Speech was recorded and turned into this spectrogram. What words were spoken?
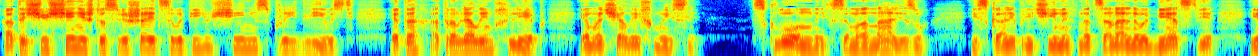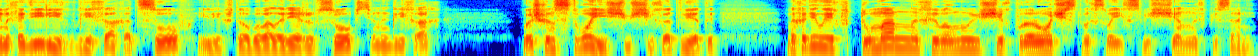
от ощущения, что совершается вопиющая несправедливость. Это отравляло им хлеб и омрачало их мысли. Склонные к самоанализу, искали причины национального бедствия и находили их в грехах отцов или, что бывало реже, в собственных грехах. Большинство ищущих ответы находило их в туманных и волнующих пророчествах своих священных писаний.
